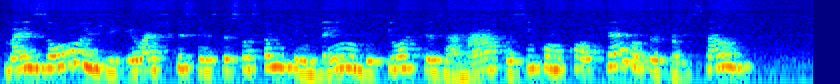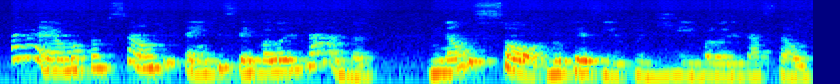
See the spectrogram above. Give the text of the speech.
Mas hoje, eu acho que assim, as pessoas estão entendendo que o artesanato, assim como qualquer outra profissão, é uma profissão que tem que ser valorizada. Não só no quesito de valorização,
